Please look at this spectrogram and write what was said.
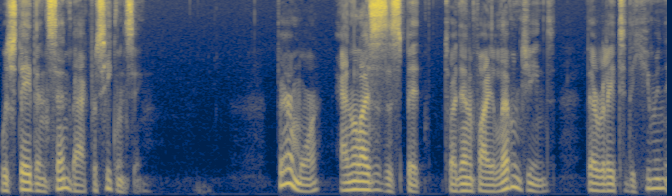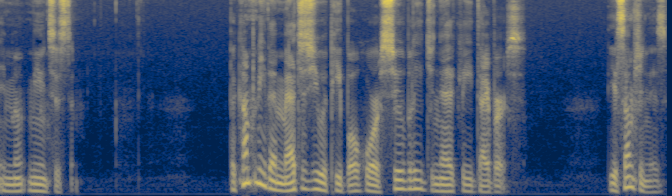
which they then send back for sequencing. Pheramor analyzes the spit to identify 11 genes that relate to the human immune system. The company then matches you with people who are suitably genetically diverse. The assumption is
